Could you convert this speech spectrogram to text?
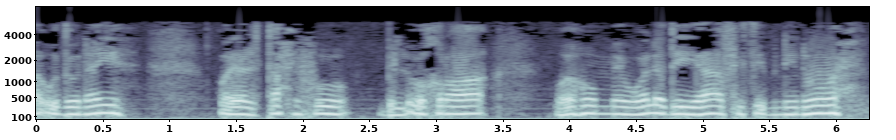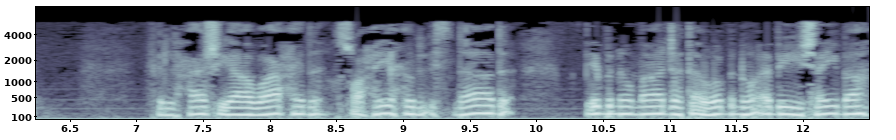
أذنيه ويلتحف بالأخرى وهم من ولد يافث بن نوح في الحاشية واحد صحيح الإسناد ابن ماجة وابن أبي شيبة.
